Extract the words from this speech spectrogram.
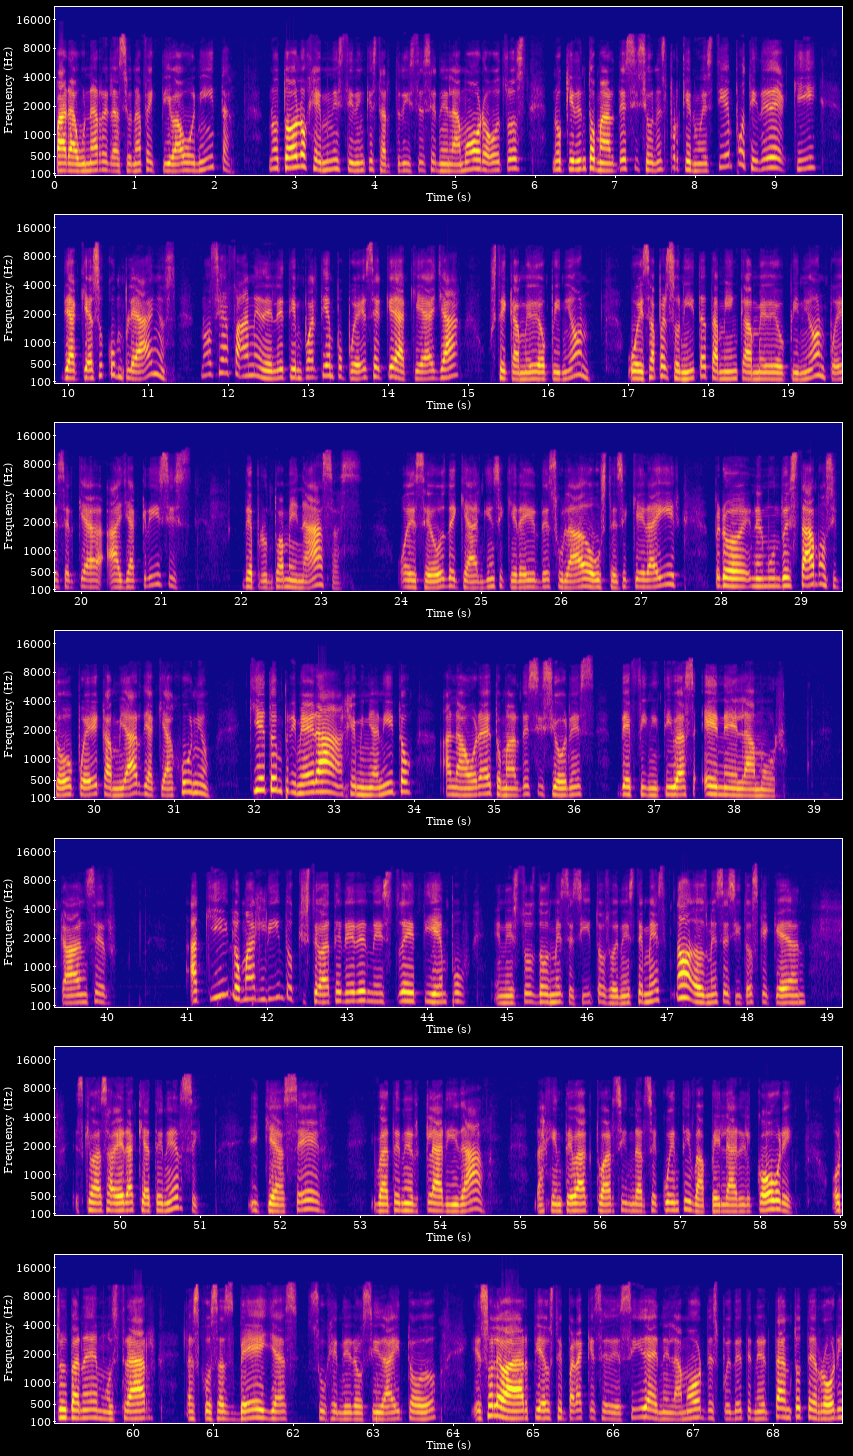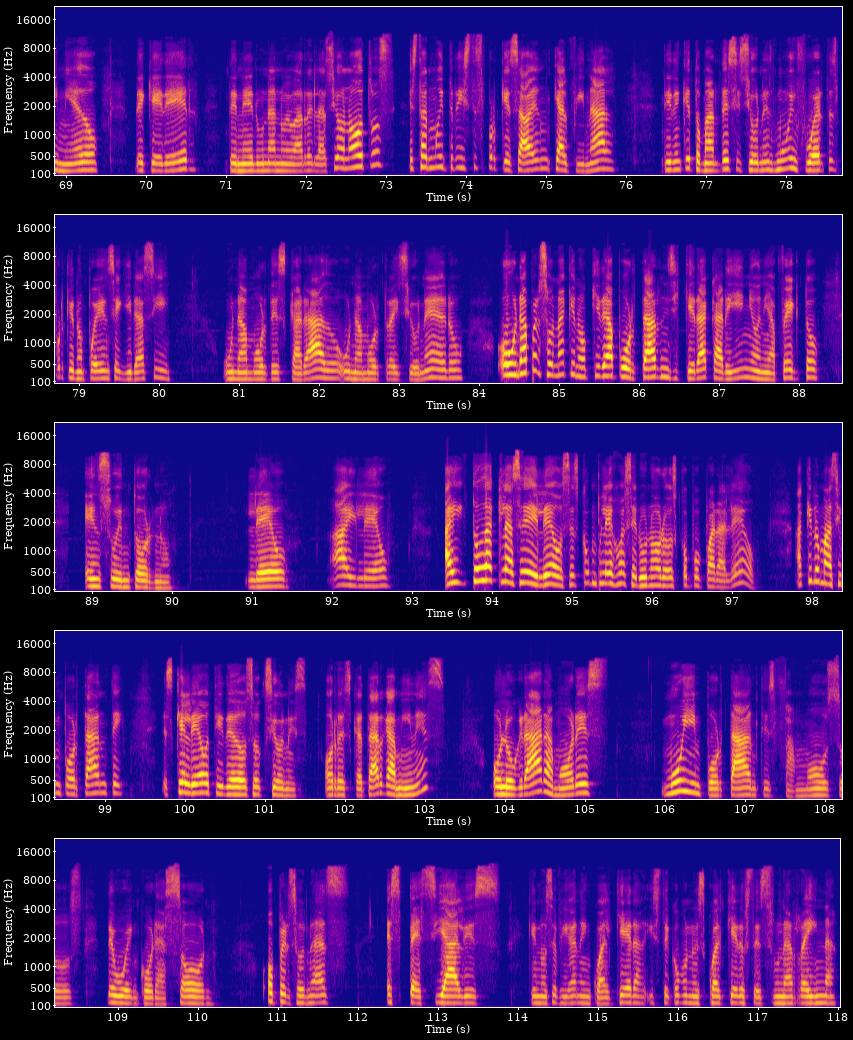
para una relación afectiva bonita. No todos los Géminis tienen que estar tristes en el amor, otros no quieren tomar decisiones porque no es tiempo, tiene de aquí, de aquí a su cumpleaños. No se afane, dele tiempo al tiempo. Puede ser que de aquí a allá usted cambie de opinión o esa personita también cambie de opinión. Puede ser que haya crisis, de pronto amenazas o deseos de que alguien se quiera ir de su lado o usted se quiera ir pero en el mundo estamos y todo puede cambiar de aquí a junio. Quieto en primera, Geminianito, a la hora de tomar decisiones definitivas en el amor. Cáncer. Aquí lo más lindo que usted va a tener en este tiempo, en estos dos mesecitos o en este mes, no, dos mesecitos que quedan, es que va a saber a qué atenerse y qué hacer. Y va a tener claridad la gente va a actuar sin darse cuenta y va a pelar el cobre. Otros van a demostrar las cosas bellas, su generosidad y todo. Eso le va a dar pie a usted para que se decida en el amor después de tener tanto terror y miedo de querer tener una nueva relación. Otros están muy tristes porque saben que al final tienen que tomar decisiones muy fuertes porque no pueden seguir así. Un amor descarado, un amor traicionero o una persona que no quiere aportar ni siquiera cariño ni afecto en su entorno. Leo, ay Leo, hay toda clase de Leos, es complejo hacer un horóscopo para Leo. Aquí lo más importante es que Leo tiene dos opciones, o rescatar gamines o lograr amores muy importantes, famosos, de buen corazón, o personas especiales que no se fijan en cualquiera. Y usted como no es cualquiera, usted es una reina,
